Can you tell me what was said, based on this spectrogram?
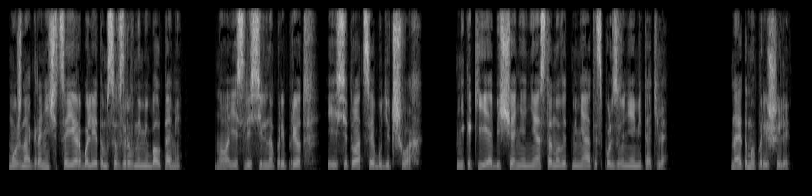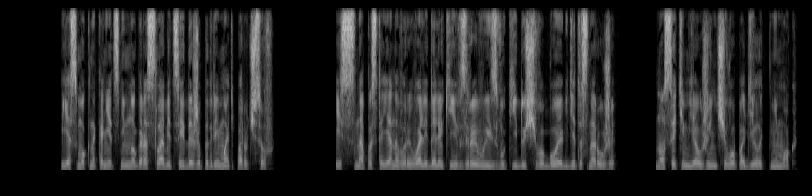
можно ограничиться и арбалетом со взрывными болтами — но если сильно припрёт и ситуация будет швах, никакие обещания не остановят меня от использования метателя. На это мы порешили. Я смог наконец немного расслабиться и даже подремать пару часов. Из сна постоянно вырывали далекие взрывы и звуки идущего боя где-то снаружи, но с этим я уже ничего поделать не мог.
